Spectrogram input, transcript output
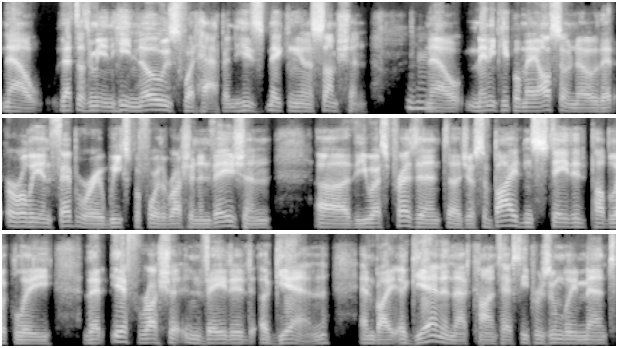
Now, that doesn't mean he knows what happened. He's making an assumption. Mm-hmm. Now, many people may also know that early in February, weeks before the Russian invasion, uh, the US President uh, Joseph Biden stated publicly that if Russia invaded again, and by again in that context, he presumably meant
